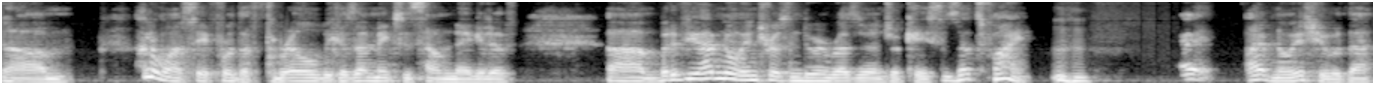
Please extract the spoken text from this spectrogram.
um, I don't want to say for the thrill because that makes it sound negative. Um, but if you have no interest in doing residential cases, that's fine. Mm-hmm. I, I have no issue with that.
